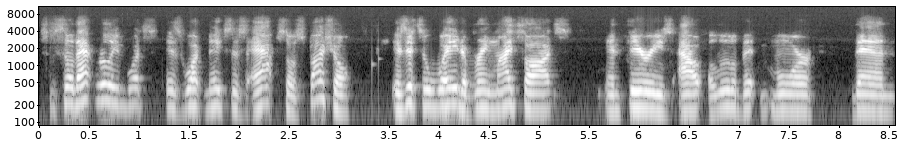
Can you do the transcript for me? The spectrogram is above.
so, so that really what's is what makes this app so special is it's a way to bring my thoughts and theories out a little bit more than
